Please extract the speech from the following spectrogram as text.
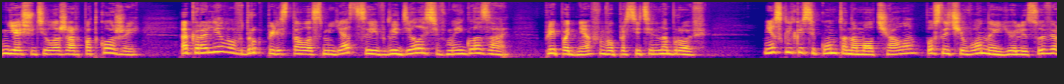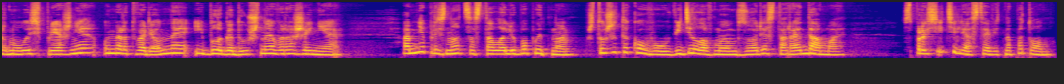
Я ощутила жар под кожей, а королева вдруг перестала смеяться и вгляделась в мои глаза, приподняв вопросительно бровь. Несколько секунд она молчала, после чего на ее лицо вернулось прежнее, умиротворенное и благодушное выражение. А мне, признаться, стало любопытно, что же такого увидела в моем взоре старая дама? Спросить или оставить на потом?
